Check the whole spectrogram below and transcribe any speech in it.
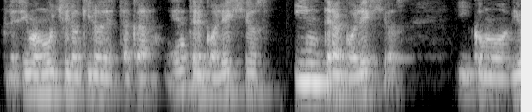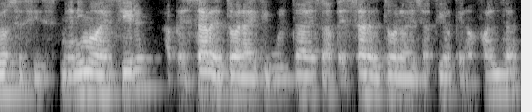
crecimos mucho y lo quiero destacar, entre colegios, intracolegios y como diócesis. Me animo a decir, a pesar de todas las dificultades, a pesar de todos los desafíos que nos faltan,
